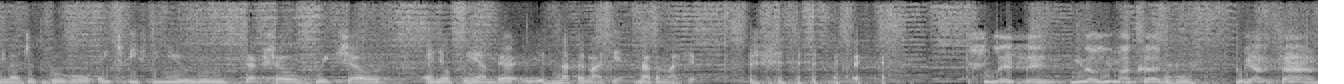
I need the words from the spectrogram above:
You know, just Google HBCU step shows, Greek shows, and you'll see them. There is nothing like it. Nothing like it. Listen, you know, you're my cousin. Mm-hmm. We out of time.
